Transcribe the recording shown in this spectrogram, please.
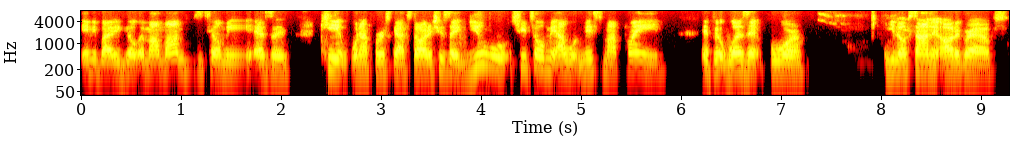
anybody go. And my mom used to tell me as a kid when I first got started, she was like, "You will." She told me I would miss my plane if it wasn't for, you know, signing autographs.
